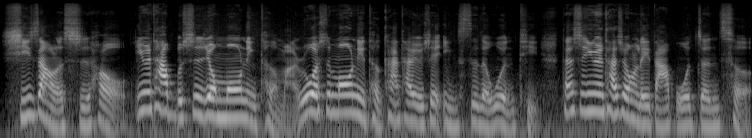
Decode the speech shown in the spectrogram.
洗澡的时候，因为他不是用 monitor 嘛，如果是 monitor 看，他有一些隐私的问题，但是因为他是用雷达波侦测，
